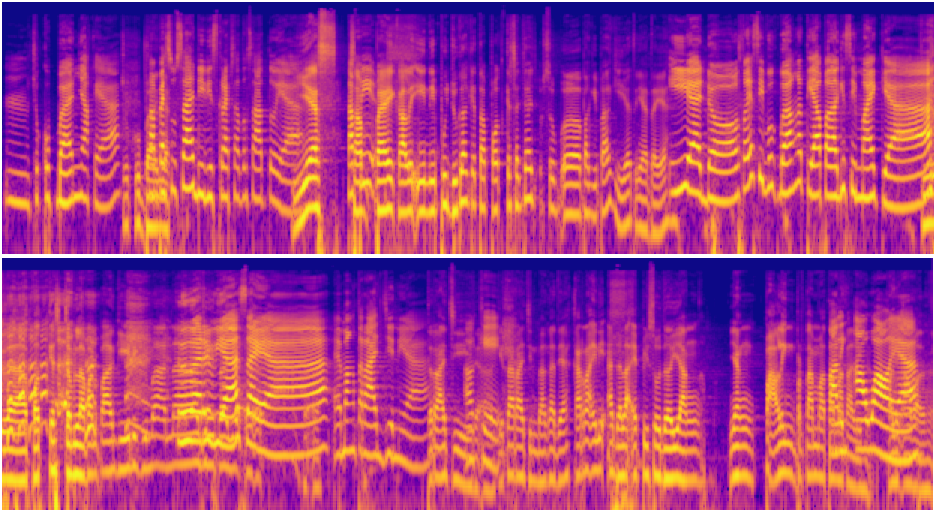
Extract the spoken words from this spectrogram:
Hmm, cukup banyak ya. Cukup Sampai banyak. susah di describe satu-satu ya. Yes, Tapi- sampai kali ini pun juga kita podcast aja sub- eh, pagi-pagi ya ternyata ya. Iya dong, soalnya sibuk banget ya, apalagi si Mike ya. Gila, podcast jam 8 pagi ini gimana? Luar ceritanya? biasa ya, emang terajin ya. Terajin. Oke. eh, Kita rajin banget ya karena ini adalah episode yang yang paling pertama-tama Paling kali. awal Paling ya. awal, ha.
